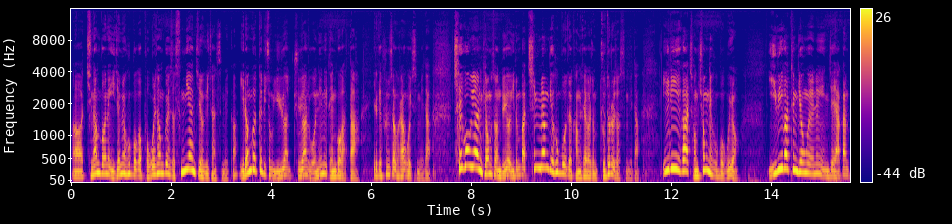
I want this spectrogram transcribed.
어, 지난번에 이재명 후보가 보궐선거에서 승리한 지역이지 않습니까? 이런 것들이 좀 유한, 주요한 원인이 된 것 같다. 이렇게 분석을 하고 있습니다. 최고위원 경선도요, 이른바 친명계 후보들 강세가 좀 두드러졌습니다. 1위가 정청래 후보고요. 2위 같은 경우에는 이제 약간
